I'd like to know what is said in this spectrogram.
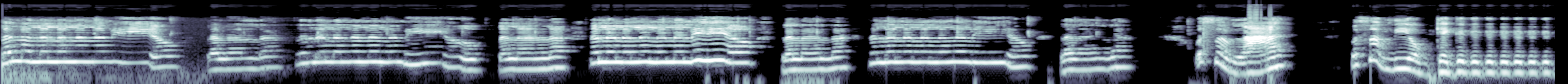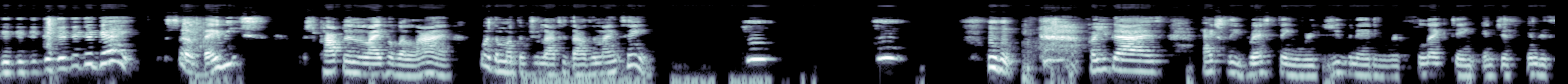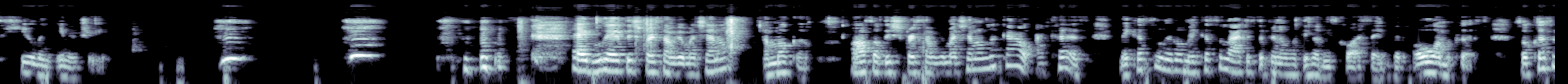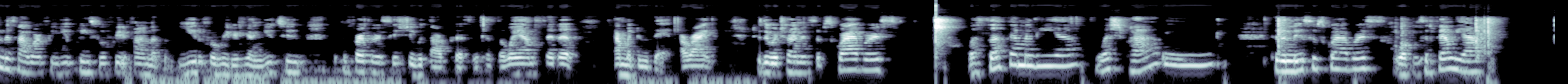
La la la la la la Leo. La la la la la la la la la Leo. La la la la la la la la la Leo. La la la la la la la la la Leo. La la la. What's up, line? What's up, Leo? Gay, gay, gay, gay, gay, gay, gay, gay, gay, gay, gay, gay. What's up, babies? What's popping in the life of a line for the month of July 2019? Hmm. Hmm. Are you guys actually resting, rejuvenating, reflecting, and just in this healing energy? hey, boo, if this first time on my channel, I'm Mocha. Also, if this first time on my channel, look out. I cuss. Make us a little, make us a lot, just depending on what the hell these cards say. But, oh, I'm a cuss. So, cussing does not work for you, please feel free to find another beautiful reader here on YouTube that can further assist you without cussing. Because the way I'm set up, I'm to do that. All right. To the returning subscribers, what's up, Emilia? What's popping? To the new subscribers, welcome to the family, y'all.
